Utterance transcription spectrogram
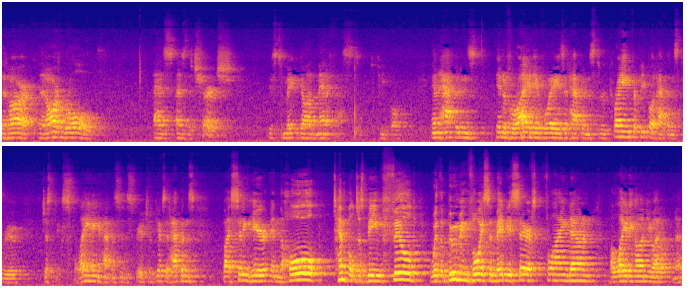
That our, that our role as, as the church is to make God manifest to people. And it happens in a variety of ways. It happens through praying for people, it happens through just explaining, it happens through the spiritual gifts, it happens by sitting here and the whole temple just being filled with a booming voice and maybe a seraph flying down and alighting on you. I don't know.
